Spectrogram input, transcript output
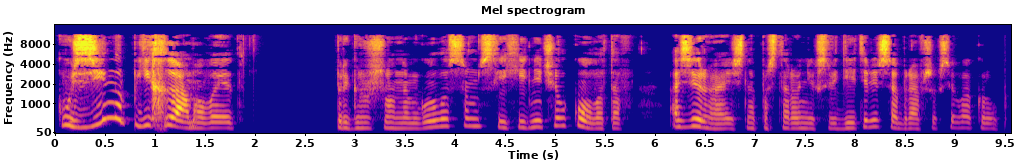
кузина прихрамывает. Приглушенным голосом съехидничал Колотов, озираясь на посторонних свидетелей, собравшихся вокруг.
